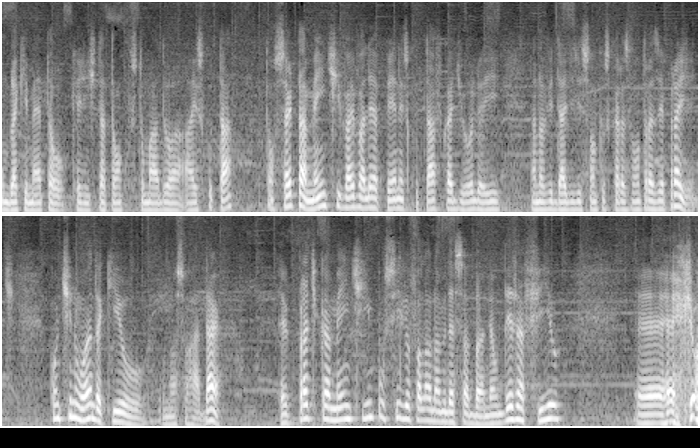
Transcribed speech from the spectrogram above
um black metal que a gente está tão acostumado a, a escutar. Então certamente vai valer a pena escutar, ficar de olho aí na novidade de som que os caras vão trazer pra gente. Continuando aqui o, o nosso radar, é praticamente impossível falar o nome dessa banda. É um desafio é, eu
